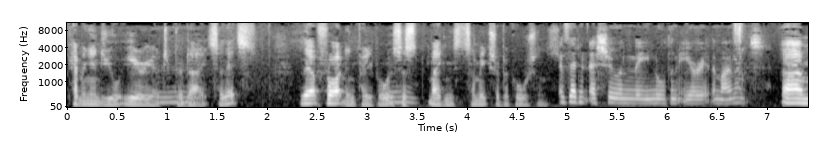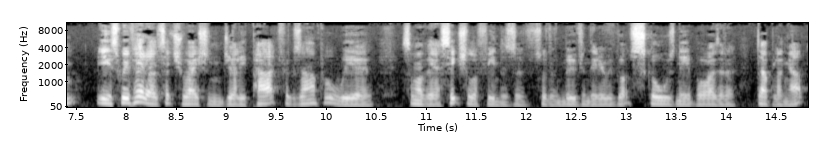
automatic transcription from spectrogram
coming into your area to predate. So that's without frightening people. It's just making some extra precautions. Is that an issue in the northern area at the moment? Um, yes, we've had a situation in Jellie Park, for example, where some of our sexual offenders have sort of moved in there. We've got schools nearby that are doubling up.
